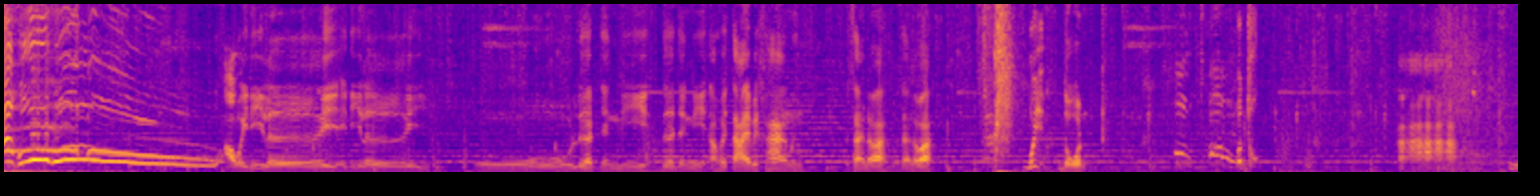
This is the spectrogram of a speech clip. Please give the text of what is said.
อ้าวฮู้ฮู้เอาไอ้นี่เลย ไอ้นี่เลย โอ้เลือดอย่างนี้ เลือดอย่างนี้ เอาให้ตายไปข้างหนึ่งไปใส่แล้วอะไปใส่แล้วอะอุ้ย โดนโอ้โหปะทุกอ่าอ่าอ่าอ่าอู้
